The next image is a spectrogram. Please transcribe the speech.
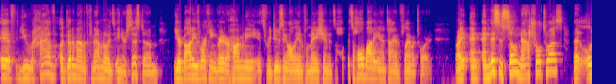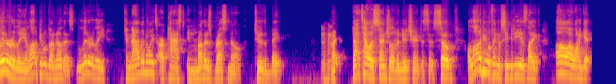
if you have a good amount of cannabinoids in your system, your body's working in greater harmony. It's reducing all the inflammation. It's a, it's a whole body anti-inflammatory. right? And and this is so natural to us that literally, a lot of people don't know this. Literally, cannabinoids are passed in mother's breast milk to the baby. Mhm. Right. That's how essential of a nutrient this is. So a lot of people think of CBD as like, oh, I want to get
